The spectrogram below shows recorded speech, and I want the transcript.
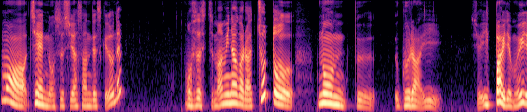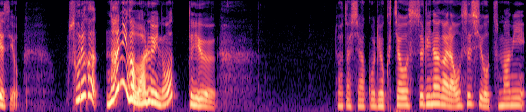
まあチェーンのお寿司屋さんですけどね。お寿司つまみながらちょっと飲むぐらい一杯でもいいですよ。それが何が悪いの？っていう。私はこう緑茶をすすりながらお寿司をつまみ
